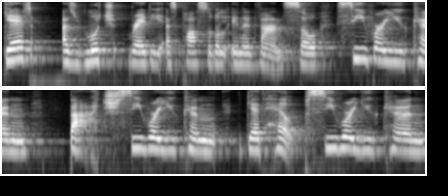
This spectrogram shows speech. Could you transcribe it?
Get as much ready as possible in advance. So, see where you can batch, see where you can get help, see where you can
